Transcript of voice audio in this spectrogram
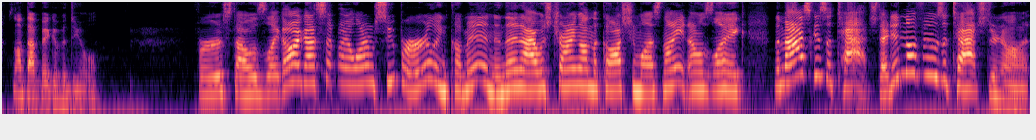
It's not that big of a deal. First, I was like, oh, I gotta set my alarm super early and come in. And then I was trying on the costume last night, and I was like, the mask is attached. I didn't know if it was attached or not.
